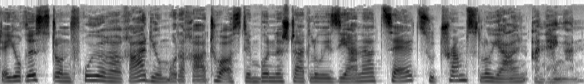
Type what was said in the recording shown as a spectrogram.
Der Jurist und frühere Radiomoderator aus dem Bundesstaat Louisiana zählt zu Trumps loyalen Anhängern.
